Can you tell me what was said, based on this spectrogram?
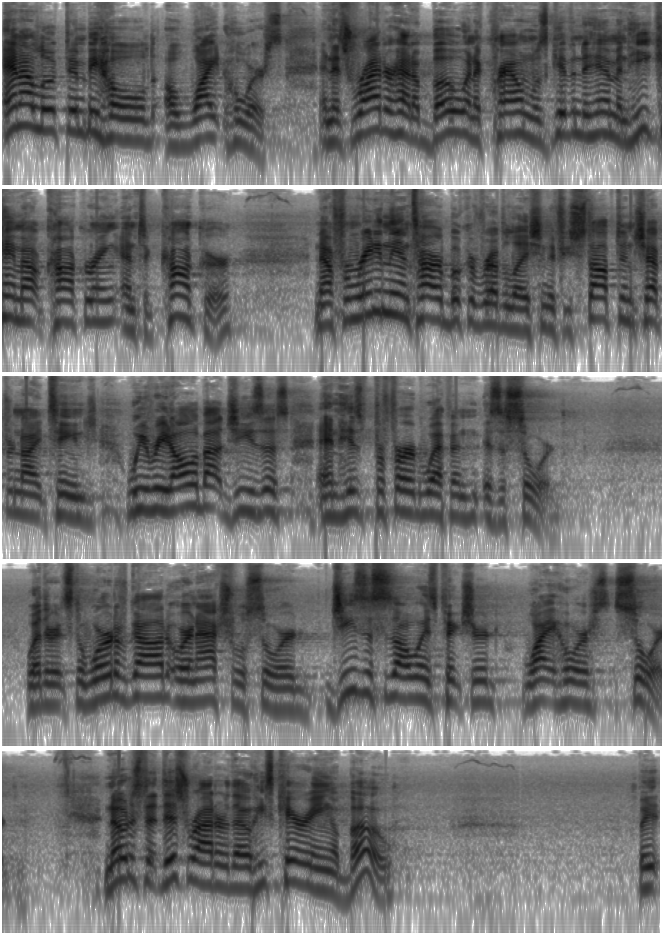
And I looked, and behold, a white horse, and its rider had a bow, and a crown was given to him, and he came out conquering and to conquer. Now, from reading the entire book of Revelation, if you stopped in chapter 19, we read all about Jesus, and his preferred weapon is a sword. Whether it's the word of God or an actual sword, Jesus is always pictured white horse, sword. Notice that this rider, though, he's carrying a bow but,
